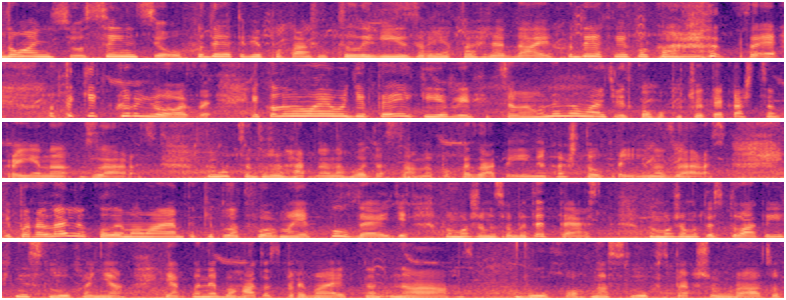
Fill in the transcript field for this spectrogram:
Доньцю, синцю, ходи, я тобі покажу телевізор, як виглядає, ходи, я тобі покажу це. От такі курйози. І коли ми маємо дітей, які є вихідцями, вони не мають від кого почути, яка ж це Україна зараз. Тому це дуже гарна нагода саме показати їм, яка ж це Україна зараз. І паралельно, коли ми маємо такі платформи, як Полдеді, ми можемо зробити тест, ми можемо тестувати їхні слухання, як вони багато сприймають на, на вухо, на слух з першого разу.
